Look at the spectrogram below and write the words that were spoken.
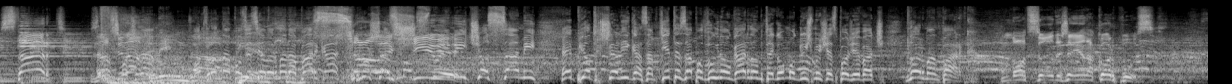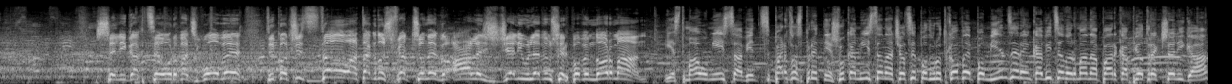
Start! Zaczynamy! Odwrotna pozycja Normana Parka. Całe Rusza z siły. ciosami. E, Piotr Szeliga zamknięty za podwójną gardą. Tego mogliśmy się spodziewać. Norman Park. Mocne uderzenia na korpus. Szeliga chce urwać głowę, tylko czy zdoła tak doświadczonego, ale zdzielił lewym sierpowym Norman. Jest mało miejsca, więc bardzo sprytnie szuka miejsca na ciosy podwrótkowe pomiędzy rękawice Normana Parka Piotrek Szeliga.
